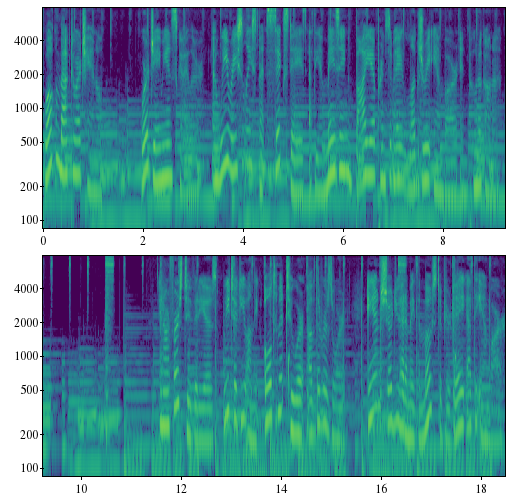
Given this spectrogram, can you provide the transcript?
Welcome back to our channel. We're Jamie and Skylar, and we recently spent six days at the amazing Bahia Principe Luxury Ambar in Punta Cana. In our first two videos, we took you on the ultimate tour of the resort and showed you how to make the most of your day at the Ambar.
